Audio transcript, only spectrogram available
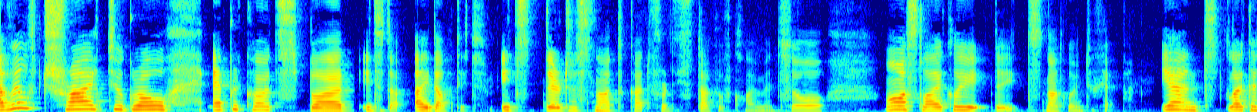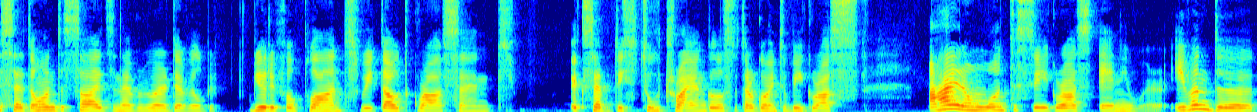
I will try to grow apricots, but it's I doubt it. It's they're just not cut for this type of climate, so most likely it's not going to happen. Yeah, and like I said, on the sides and everywhere there will be beautiful plants without grass, and except these two triangles that are going to be grass. I don't want to see grass anywhere. Even the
